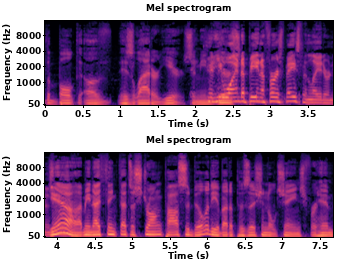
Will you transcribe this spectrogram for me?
the bulk of his latter years. I mean, could he wind up being a first baseman later in his yeah, career? I mean, I think that's a strong possibility about a positional change for him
